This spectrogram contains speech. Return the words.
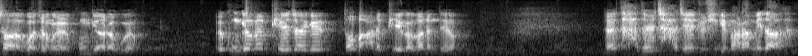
수사 과정을 공개하라고요? 공개하면 피해자에게 더 많은 피해가 가는데요. 다들 자제해 주시기 바랍니다.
